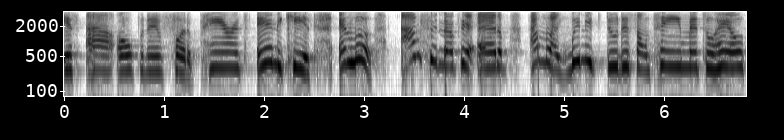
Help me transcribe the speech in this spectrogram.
it's eye opening for the parents and the kids. And look, I'm sitting up here, Adam. I'm like, we need to do this on teen mental health,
